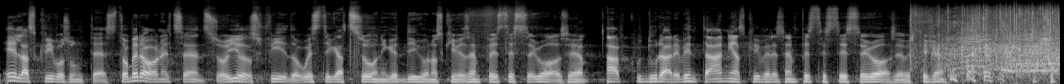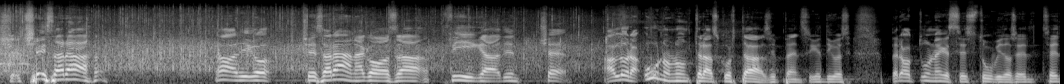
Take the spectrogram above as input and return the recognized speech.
e la scrivo su un testo, però nel senso io sfido questi cazzoni che dicono scrive sempre le stesse cose a durare vent'anni a scrivere sempre le stesse cose, perché cioè, ci sarà, no dico, ci sarà una cosa figa, cioè, allora uno non te la scortare se pensi che dico, però tu non è che sei stupido, se, se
